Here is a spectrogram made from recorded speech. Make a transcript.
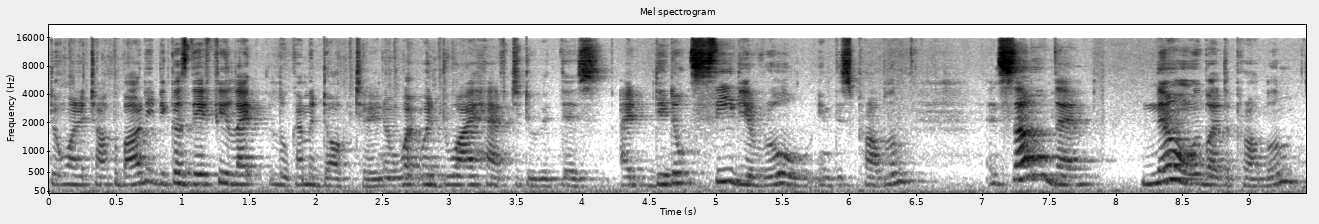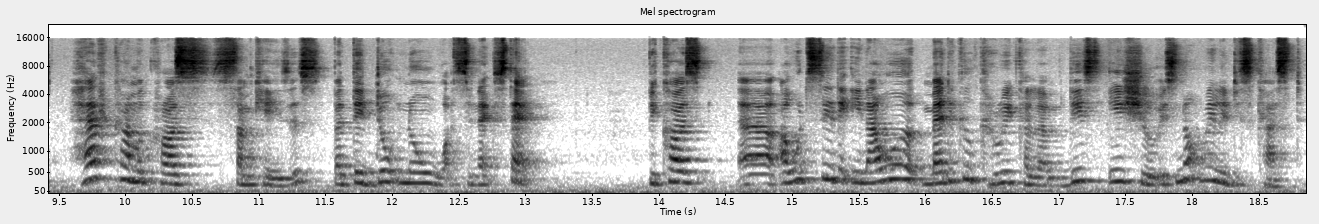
don't want to talk about it because they feel like, look, I'm a doctor, you know, what, what do I have to do with this? I, they don't see their role in this problem. And some of them know about the problem, have come across some cases, but they don't know what's the next step. Because uh, I would say that in our medical curriculum, this issue is not really discussed.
